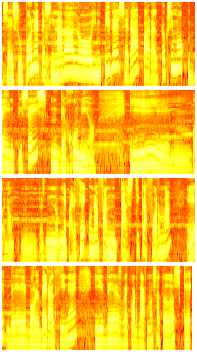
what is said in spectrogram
Se supone que si nada lo impide será para el próximo 26 de junio. Y mm, bueno, mm, me parece una fantástica forma ¿eh? de volver al cine y de recordarnos a todos que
